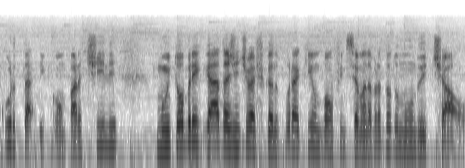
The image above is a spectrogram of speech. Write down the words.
Curta e compartilhe. Muito obrigado, a gente vai ficando por aqui. Um bom fim de semana para todo mundo e tchau.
